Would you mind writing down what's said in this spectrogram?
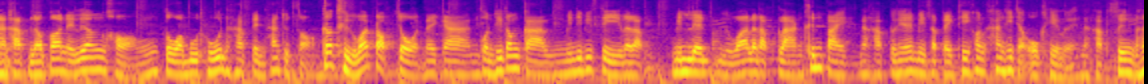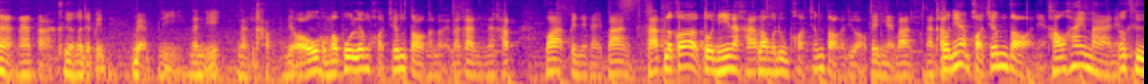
นะครับแล้วก็ในเรื่องของตัวบลูทูธนะครับเป็น 5.2 ก็ถือว่าตอบโจทย์ในการคนที่ต้องการมินิพีซีระดับมิดเลนหรือว่าระดับกลางขึ้นไปนะครับตัวนี้มีสเปคที่ค่อนข้างที่จะโอเคเลยนะครับซึ่งลักษณะหน้าตาเครื่องก็จะเป็นแบบนี้นั่นเองนะครับเดี๋ยวผมมาพูดเรื่องพอร์ตเชื่อมต่อกันหน่อยแล้วกันนะครับ ว่าเป็นยังไงบ้างครับแล้วก็ตัวนี้นะครับเรามาดูพอร์ตเชื่อมต่อกันดีกว่าเป็นไงบ้างนะครับตัวนี้พอร์ตเชื่อมต่อเนี่ยเขาให้มาเนี่ยก็คือ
